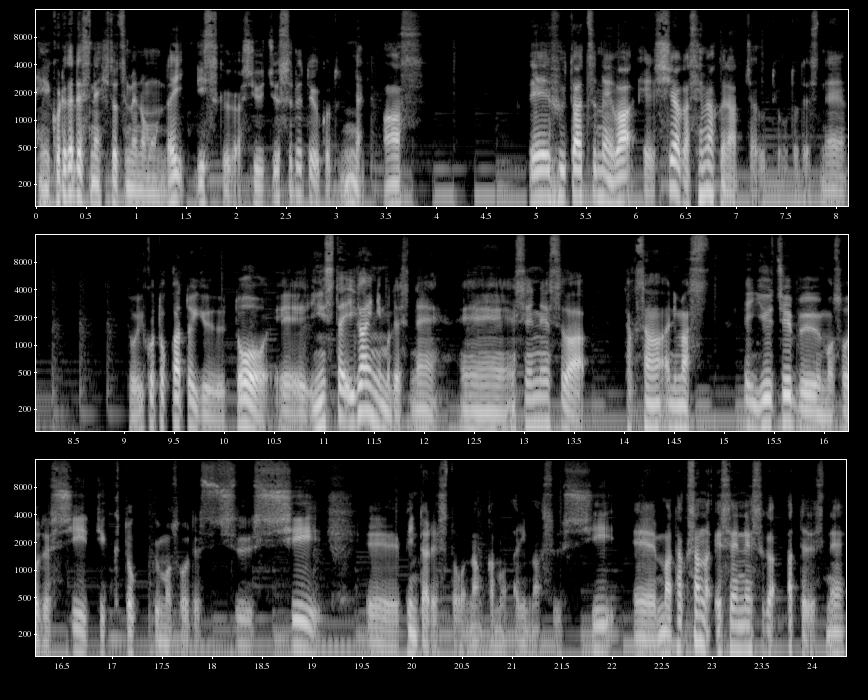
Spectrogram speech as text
えー、これがですね、一つ目の問題、リスクが集中するということになります。で、二つ目は、え視野が狭くなっちゃうということですね。どういうことかというと、えインスタ以外にもですね、え SNS はたくさんあります。YouTube もそうですし、TikTok もそうですし、えー、Pinterest なんかもありますし、えー、まあ、たくさんの SNS があってですね、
